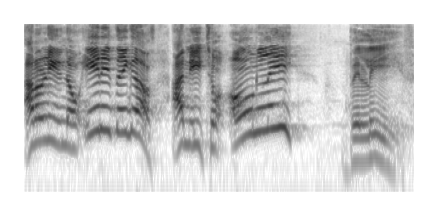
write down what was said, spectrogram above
I don't need to know anything else. I need to only believe.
